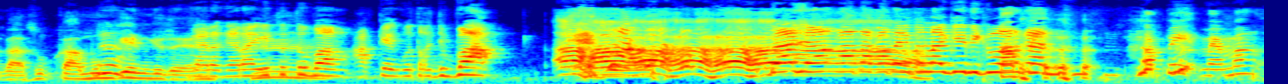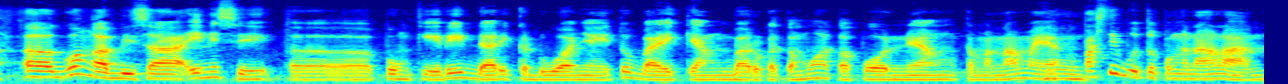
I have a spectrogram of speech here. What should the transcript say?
gak suka mungkin gitu ya gara-gara itu Hmm. tuh bang akhirnya gue terjebak udah jangan kata-kata itu lagi yang dikeluarkan tapi memang eh, gua nggak bisa ini sih eh, pungkiri dari keduanya itu baik yang baru ketemu ataupun yang teman lama ya Hmm. pasti butuh pengenalan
